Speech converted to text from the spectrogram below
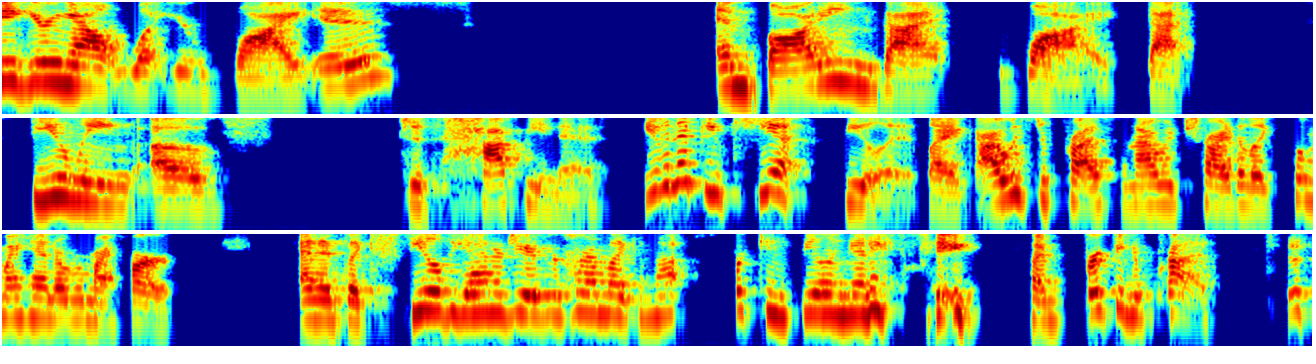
figuring out what your why is, embodying that why, that feeling of just happiness, even if you can't feel it. Like I was depressed and I would try to like put my hand over my heart and it's like, feel the energy of your heart. I'm like, I'm not freaking feeling anything. I'm freaking depressed. but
